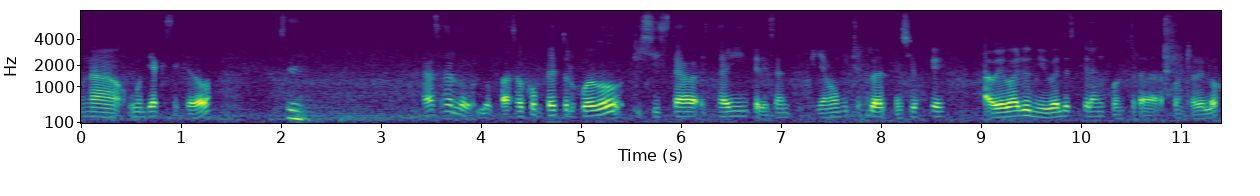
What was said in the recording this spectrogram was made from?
Una, un día que se quedó. Sí casa lo, pasó completo el juego y sí está, está interesante. Me llamó mucho la atención que había varios niveles que eran contra, contra reloj.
